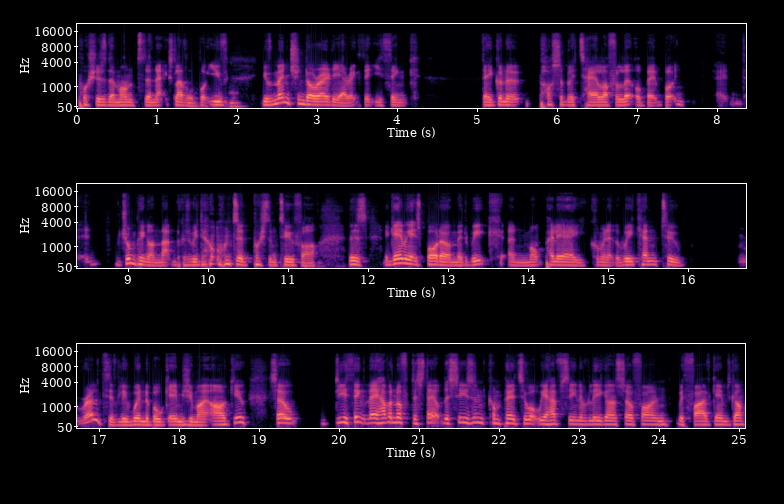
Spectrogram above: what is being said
pushes them on to the next level. But you've you've mentioned already, Eric, that you think they're going to possibly tail off a little bit, but uh, jumping on that because we don't want to push them too far. There's a game against Bordeaux midweek and Montpellier coming at the weekend, two relatively winnable games, you might argue. So do you think they have enough to stay up this season compared to what we have seen of Ligue 1 so far and with five games gone?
